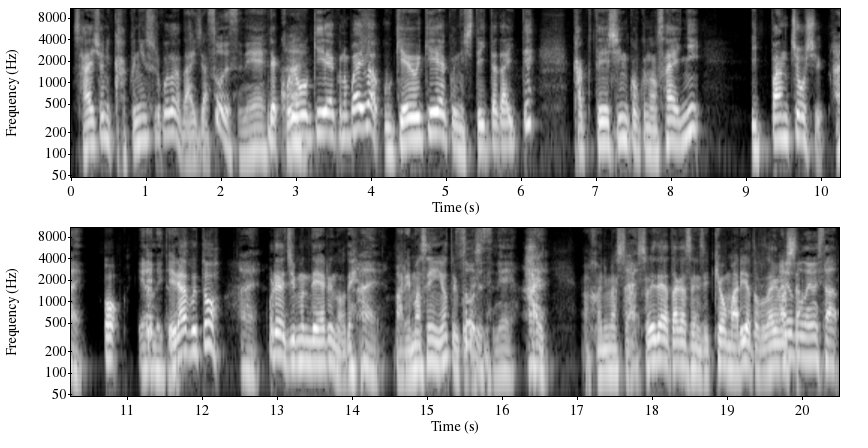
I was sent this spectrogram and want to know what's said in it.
最初に確認することが大事だと。そうですね。で、雇用はい契約の場合は請負契約にしていただいて、確定申告の際に一般徴収はい。を選んでいただくえ選ぶと、はい。これは自分でやるので、はい。バレませんよというこそうとでね。ですすね。はい。わかりました。はいそれでは高瀬先生、今日もありがとうございましたありがとうご。ざいました。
